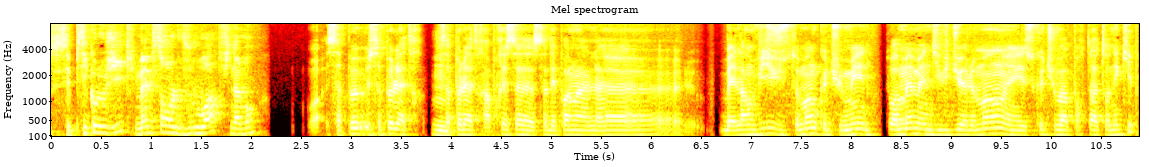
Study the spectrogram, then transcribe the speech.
c'est psychologique, même sans le vouloir finalement? Ça peut, ça peut l'être. Hmm. Ça peut l'être. Après, ça, ça dépend de ben, l'envie justement que tu mets toi-même individuellement et ce que tu vas apporter à ton équipe.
